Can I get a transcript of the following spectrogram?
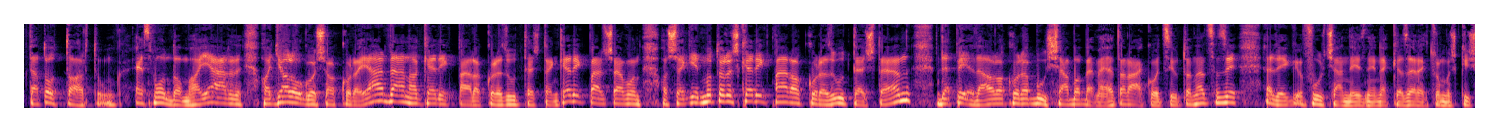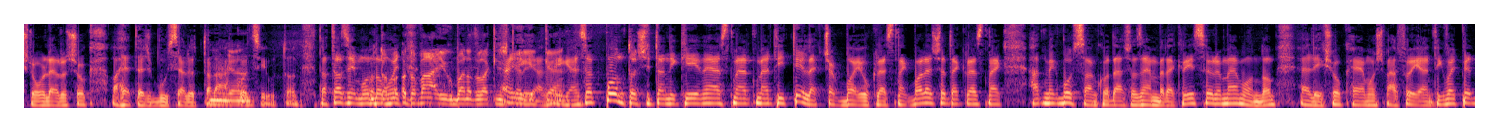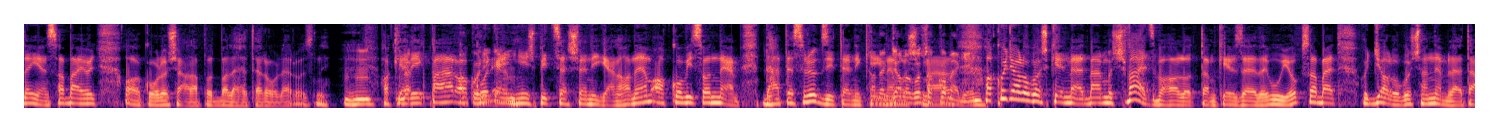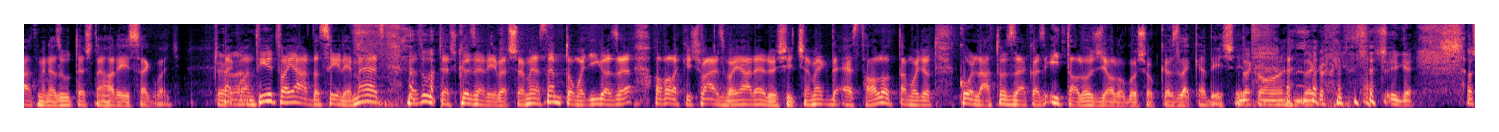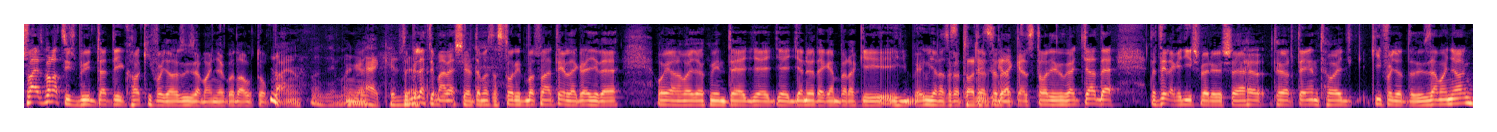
Tehát ott tartunk. Ezt mondom, ha, jár, ha gyalogos, akkor a járdán, ha kerékpár, akkor az úttesten kerékpársávon, ha segédmotoros kerékpár, akkor az úttesten, de például akkor a buszába bemehet a Rákóczi úton. Hát azért elég furcsán néznének az elektromos kis rollerosok a hetes busz előtt a Rákóczi igen. úton. Tehát azért mondom, ott a, hogy... Ott a vájukban az a kis igen, kerékkel. igen, szóval pontosítani kéne ezt, mert, mert itt tényleg csak bajok lesznek, balesetek lesznek, hát meg bosszankodás az emberek részéről, mert mondom, elég sok helyen most már följelentik. Vagy például ilyen szabály, hogy alkoholos állapotba lehet-e rollerozni. Uh-huh. Ha kerékpár, Na, akkor, akkor enyhén spiccesen igen, ha nem, akkor viszont nem. De hát ezt rögzíteni hát, kéne ha gyalogos, most már. Akkor, megint. akkor gyalogosként mehet, bár most Svájcba hallottam, képzeld, új jogszabályt, hogy gyalogosan nem lehet átmenni az útesten, ha részeg vagy. Tőle. Meg van tiltva, járda szélén mehetsz, de az úttest közelébe sem mehetsz. Nem tudom, hogy igaz-e, ha valaki Svájcba jár, erősítse meg, de ezt hallottam, hogy ott korlátozzák az italos gyalogosok közlekedését. De komoly, de komoly. Igen. A Svájcban azt is büntetik, ha kifogy az üzemanyagod autópályán. Lehet, hogy már meséltem ezt a sztorit, most már tényleg egyre olyan vagyok, mint egy, egy, egy ilyen öreg ember, aki így ugyanazokat a történeteket sztorizgatja, de, de tényleg egy ismerőse történt, hogy kifogyott az üzemanyag,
